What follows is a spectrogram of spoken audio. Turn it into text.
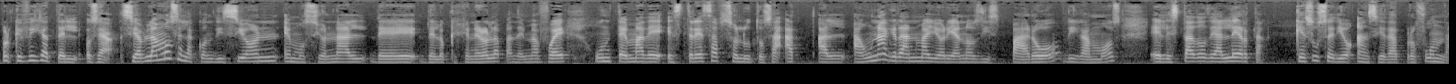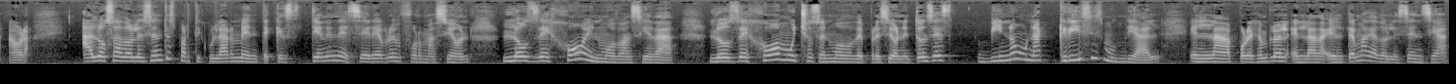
Porque fíjate, o sea, si hablamos de la condición emocional de, de, lo que generó la pandemia, fue un tema de estrés absoluto. O sea, a, a una gran mayoría nos disparó, digamos, el estado de alerta. ¿Qué sucedió? Ansiedad profunda. Ahora, a los adolescentes particularmente que tienen el cerebro en formación, los dejó en modo ansiedad, los dejó muchos en modo depresión. Entonces, vino una crisis mundial en la, por ejemplo, en, la, en el tema de adolescencia,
